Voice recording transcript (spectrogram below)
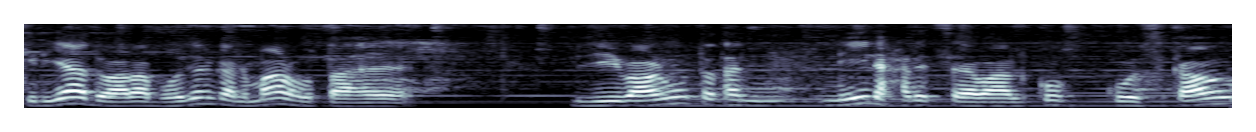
क्रिया द्वारा भोजन का निर्माण होता है। जीवाणु तथा नील हरित शैवाल को कोशिकाओं,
